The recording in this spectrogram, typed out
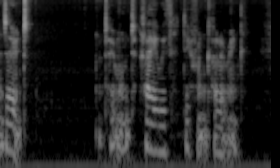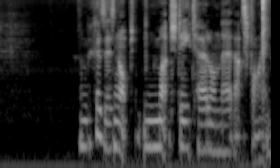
I don't, I don't want to play with different colouring. And because there's not much detail on there, that's fine.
